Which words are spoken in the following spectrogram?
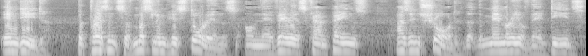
Indeed, the presence of Muslim historians on their various campaigns has ensured that the memory of their deeds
